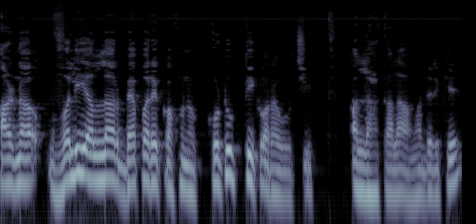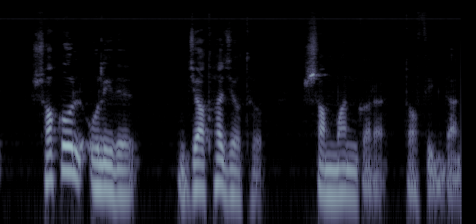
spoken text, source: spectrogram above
আর না ওয়ালি আল্লাহর ব্যাপারে কখনো কটূক্তি করা উচিত। আল্লাহ তালা আমাদেরকে সকল অলিদের যথাযথ সম্মান করার তফিক দান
